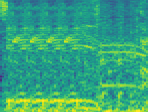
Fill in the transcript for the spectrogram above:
Speed.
